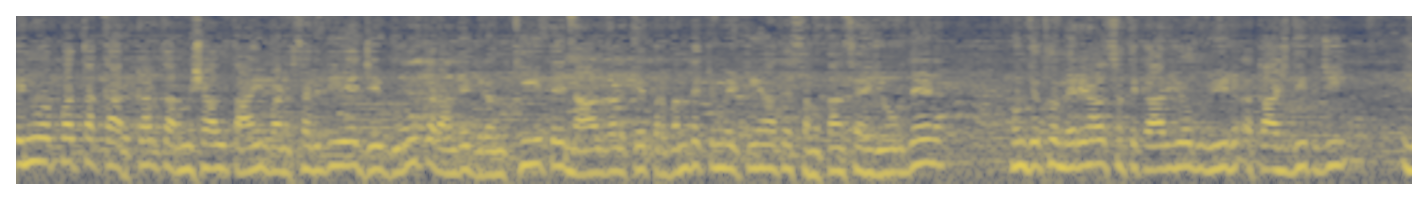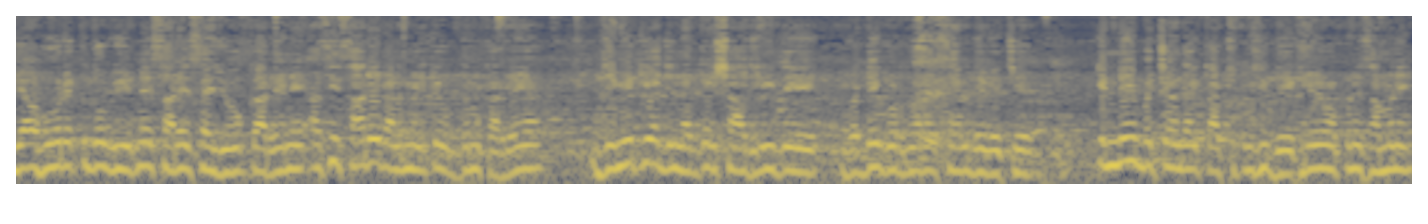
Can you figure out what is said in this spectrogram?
ਇਹਨੂੰ ਆਪਾਂ ਤਾਂ ਘਰ ਘਰ ਧਰਮਸ਼ਾਲ ਤਾਂ ਹੀ ਬਣ ਸਕਦੀ ਹੈ, ਜੇ ਗੁਰੂ ਘਰਾਂ ਦੇ ਗ੍ਰੰਥੀ ਤੇ ਨਾਲ ਰਲ ਕੇ ਪ੍ਰਬੰਧਕ ਕਮੇਟੀਆਂ ਤੇ ਸੰਗਤਾਂ ਸਹਿਯੋਗ ਦੇਣ। ਹੁਣ ਦੇਖੋ, ਮੇਰੇ ਨਾਲ ਸਤਿਕਾਰਯੋਗ ਵੀਰ ਆਕਾਸ਼ਦੀਪ ਜੀ ਜਾਂ ਹੋਰ ਇੱਕ ਦੋ ਵੀਰ ਨੇ ਸਾਰੇ ਸਹਿਯੋਗ ਕਰ ਰਹੇ ਨੇ। ਅਸੀਂ ਸਾਰੇ ਰਲ ਮਿਲ ਕੇ ਉਦਮ ਕਰ ਰਹੇ ਹਾਂ। ਜਿਵੇਂ ਕਿ ਅੱਜ ਨਗਰ ਸ਼ਾਜਲੀ ਦੇ ਵੱਡੇ ਗੁਰਦੁਆਰਾ ਸਾਹਿਬ ਦੇ ਵਿੱਚ ਕਿੰਨੇ ਬੱਚਿਆਂ ਦਾ ਇਕੱਠ ਤੁਸੀਂ ਦੇਖ ਰਹੇ ਹੋ ਆਪਣੇ ਸਾਹਮਣੇ।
